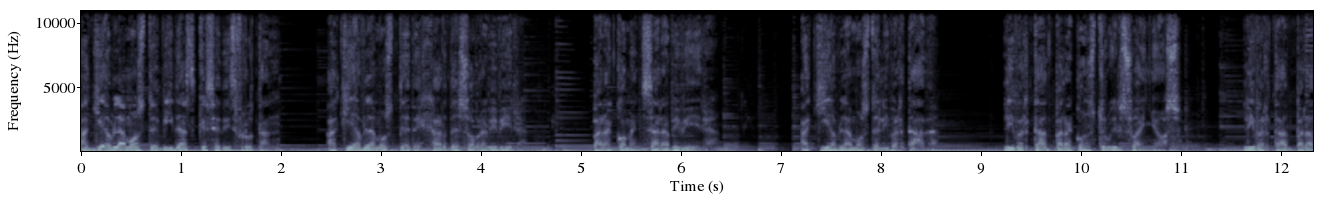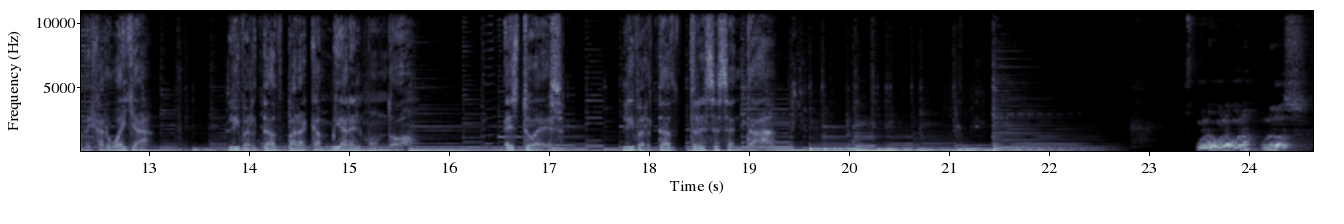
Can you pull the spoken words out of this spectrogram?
Aquí hablamos de vidas que se disfrutan. Aquí hablamos de dejar de sobrevivir para comenzar a vivir. Aquí hablamos de libertad. Libertad para construir sueños. Libertad para dejar huella. Libertad para cambiar el mundo. Esto es Libertad 360. 1, 1, 1, 1, 2,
